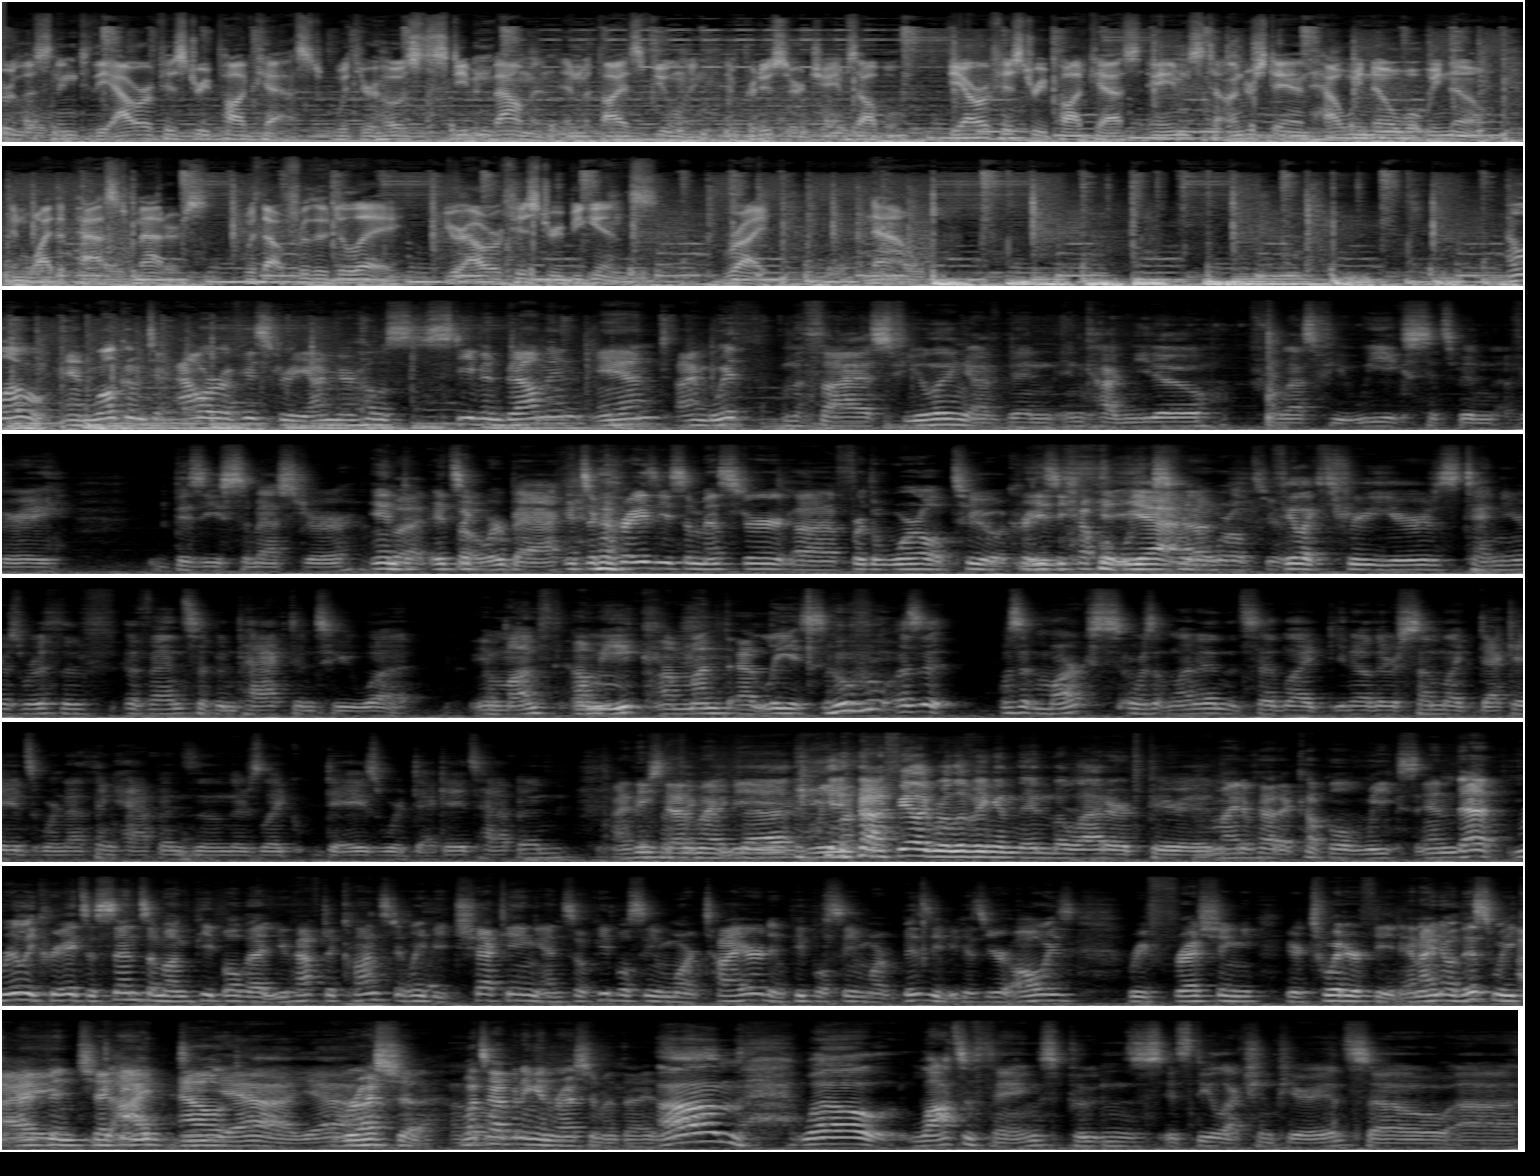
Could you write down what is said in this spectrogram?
You're listening to the Hour of History podcast with your hosts Stephen Bauman and Matthias Fueling and producer James Albel. The Hour of History podcast aims to understand how we know what we know and why the past matters. Without further delay, your Hour of History begins right now. Hello, and welcome to Hour of History. I'm your host, Stephen Bauman, and I'm with Matthias Fueling. I've been incognito for the last few weeks. It's been a very busy semester, And but, it's but a- we're back. It's a crazy semester uh, for the world too. A crazy couple weeks yeah, for the world too. I feel like three years, ten years worth of events have been packed into what a month, a Um, week. a month at least. who who was it? Was it Marx or was it Lenin that said like you know there's some like decades where nothing happens and then there's like days where decades happen. I think that something might like be. that. Might, I feel like we're living in in the latter we period. might have had a couple of weeks, and that really creates a sense among people that you have to constantly be checking, and so people seem more tired and people seem more busy because you're always refreshing your Twitter feed. And I know this week I, have been checking I out yeah, yeah. Russia. What's Oh. happening in Russia, Matthias? Um, well, lots of things. Putin's it's the election period, so uh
